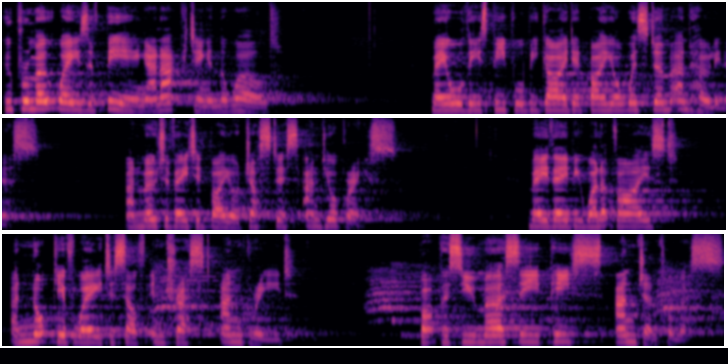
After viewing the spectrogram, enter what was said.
who promote ways of being and acting in the world. May all these people be guided by your wisdom and holiness, and motivated by your justice and your grace. May they be well advised and not give way to self interest and greed, but pursue mercy, peace, and gentleness.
